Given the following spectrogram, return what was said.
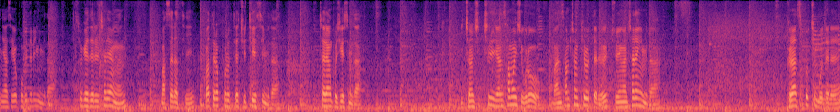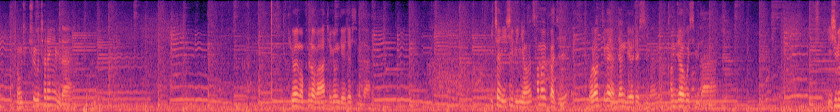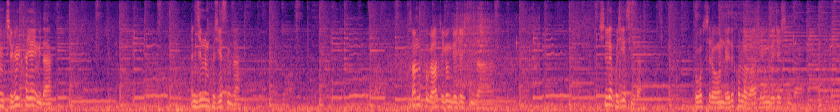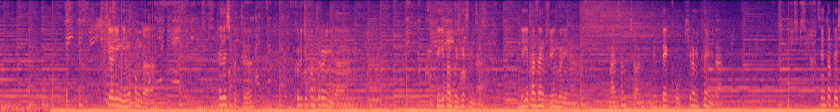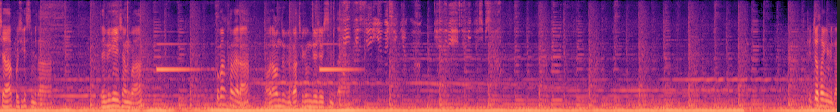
안녕하세요. 보비드림입니다. 소개해드릴 차량은 마세라티 꽈트로포르테 GTS입니다. 차량 보시겠습니다. 2017년 3월식으로 13,000km대를 주행한 차량입니다. 그란 스포츠 모델의 정식 출고 차량입니다. 듀얼 머플러가 적용되어져 있습니다. 2022년 3월까지 워런티가 연장되어져 있음을 강조하고 있습니다. 20인치 휠 타이어입니다. 엔진룸 보시겠습니다. 썬루프가 적용되어져 있습니다. 실내 보시겠습니다. 고급스러운 레드 컬러가 적용되어져 있습니다. 스티어링 리모컨과 헤드 시프트 크루즈 컨트롤입니다. 계기판 보시겠습니다. 계기판상 주행거리는 13,609km입니다. 센터 페시아 보시겠습니다. 내비게이션과 후방 카메라 어라운드 뷰가 적용되어 있습니다. 뒷좌석입니다.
